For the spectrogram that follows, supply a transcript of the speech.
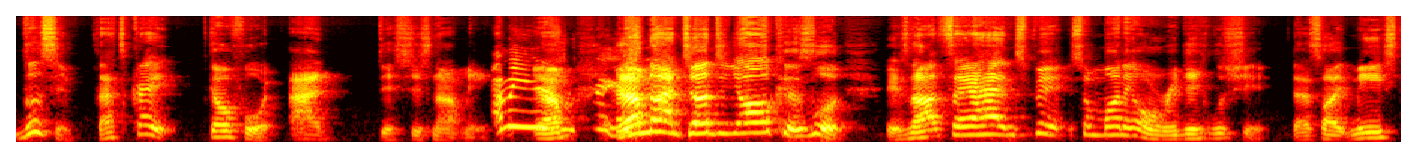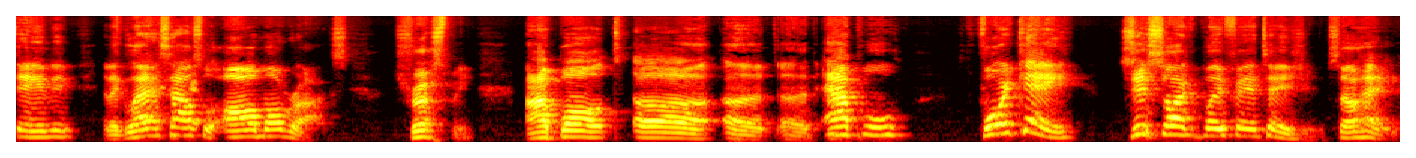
listen. That's great. Go for it. I. It's just not me. I mean, it's okay. And I'm not judging y'all because look, it's not saying I hadn't spent some money on ridiculous shit. That's like me standing in a glass house with all my rocks. Trust me. I bought uh, uh, uh Apple 4K just so I can play Fantasia. So hey,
